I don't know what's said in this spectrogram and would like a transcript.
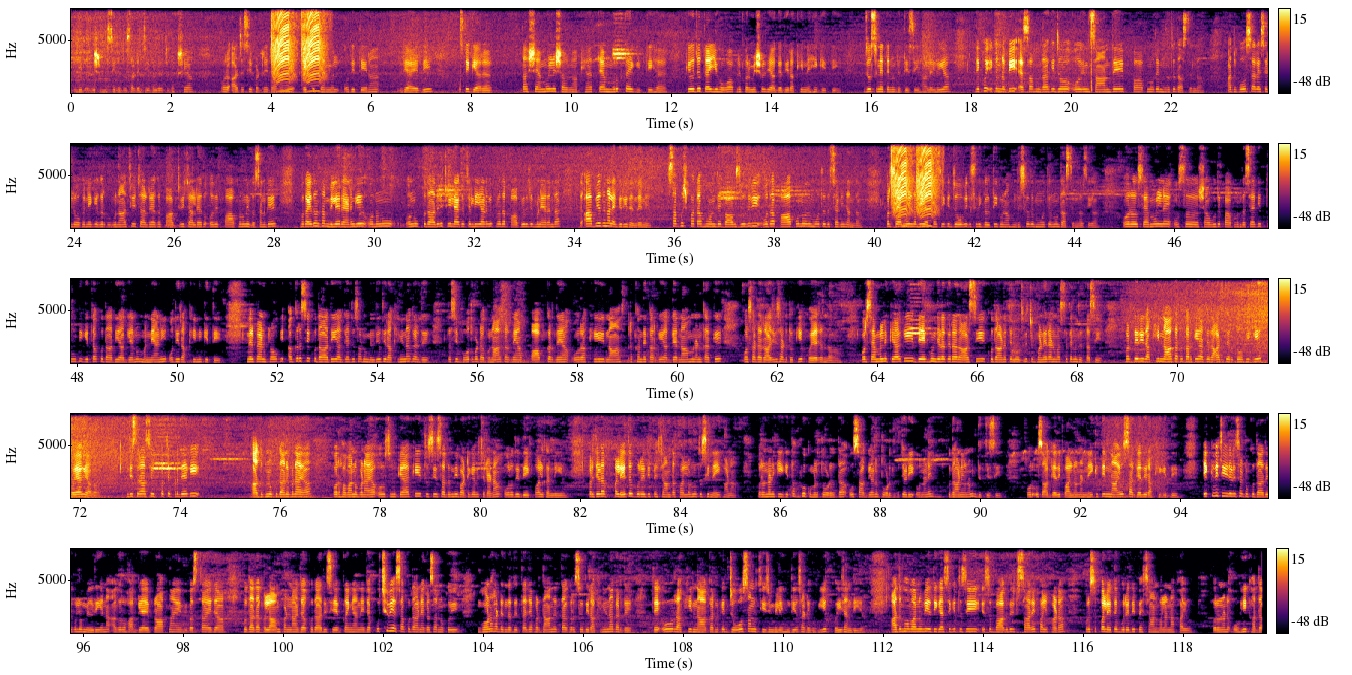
ਦੇ ਲਈ ਪ੍ਰਭੂ ਮਸੀਹ ਨੇ ਜੋ ਸਾਡੇ ਜੀਵਨ ਦੇ ਵਿੱਚ ਬਖਸ਼ਿਆ। ਔਰ ਅੱਜ ਅਸੀਂ ਪੜ੍ਹਨੇ ਜਾਵਾਂਗੇ 1 ਸੈਮੂਅਲ ਉਹਦੀ 13 ਅਧਿਆਏ ਦੀ ਉਸ ਦੀ 11 ਤਾਂ ਸ਼ੈਮੂਅਲ ਨੇ ਸ਼ਾਉਲ ਨੂੰ ਆਖਿਆ, ਤੈਂ ਮੂਰਖਤਾ ਕੀਤੀ ਹੈ ਕਿਉਂ ਜੋ ਤੈਂ ਯਹੋਵਾ ਆਪਣੇ ਪਰਮੇਸ਼ਵਰ ਦੀ ਆਗਿਆ ਦੀ ਰਾਖੀ ਨਹੀਂ ਕੀਤੀ, ਜੋ ਉਸਨੇ ਤੈਨੂੰ ਦਿੱਤੀ ਸੀ। ਹਾਲੇਲੂਇਆ ਦੇਖੋ, ਇੱਕ ਨਬੀ ਐਸਾ ਹੁੰਦਾ ਕਿ ਜੋ ਉਹ ਇਨਸਾਨ ਦੇ ਪਾਪ ਨੂੰ ਉਹਦੇ ਮੂੰਹ ਤੇ ਦੱਸ ਦਿੰਦਾ। ਅੱਜ ਬਹੁਤ ਸਾਰੇ ਐਸੇ ਲੋਕ ਨੇ ਕਿ ਅਗਰ ਕੋਈ ਗੁਨਾਹ 'ਚ ਵੀ ਚੱਲ ਰਿਹਾ, ਅਗਰ ਪਾਪ 'ਚ ਵੀ ਚੱਲ ਰਿਹਾ, ਤਾਂ ਉਹਦੇ ਪਾਪ ਨੂੰ ਨਹੀਂ ਦੱਸਣਗੇ। ਬਕਾਇਦਾ ਉਹਨਾਂ ਤਾਂ ਮਿਲੇ ਰਹਿਣਗੇ, ਉਹਨਾਂ ਨੂੰ, ਉਹਨੂੰ ਖੁਦਾ ਦੇ ਵਿੱਚ ਵੀ ਲੈ ਕੇ ਚੱਲੀ ਜਾਣਗੇ, ਪਰ ਉਹਦਾ ਪਾਪ ਵੀ ਉਹਦੇ 'ਚ ਬਣਿਆ ਰਹਿੰਦਾ ਤੇ ਆਪ ਵੀ ਉਹਦੇ ਨਾਲ ਐਗਰੀ ਰਹਿੰਦੇ ਨੇ। ਸਭ ਕੁਝ ਪਤਾ ਹੋਣ ਦੇ ਬਾਵਜੂਦ ਵੀ ਉਹਦਾ ਪਾਪ ਉਹਨੂੰ ਉਹਦੇ ਮੂੰਹ ਤੇ ਦੱਸਿਆ ਨਹੀਂ ਜਾਂਦਾ। ਪਰ ਸੈਮੂਅਲ ਨਬੀ ਐਸਾ ਸੀ ਕਿ ਜੋ ਵੀ ਕਿਸੇ ਦੀ ਗਲਤੀ, ਗੁਨਾਹ ਹੁੰਦੀ ਸੀ, ਉਹਦੇ ਮੂੰਹ ਤੇ ਉਹਨੂੰ ਦੱਸ ਦਿੰਦਾ ਸੀਗਾ। ਔਰ ਸੈਮੂਅਲ ਨੇ ਉਸ ਸ਼ਾਊਲ ਦੇ ਪਾਪ ਨੂੰ ਦੱਸਿਆ ਕਿ ਤੂੰ ਕੀ ਕੀਤਾ? ਖੁਦਾ ਦੀ ਆਗਿਆ ਨੂੰ ਮੰਨਿਆ ਨਹੀਂ, ਉਹਦੀ ਰਾਖੀ ਨਹੀਂ ਕੀਤੀ। ਮੇਰੇ ਭੈਣ ਭਰਾਓ, ਕਿ ਅਗਰ ਅਸੀਂ ਖੁਦਾ ਦੀ ਆਗਿਆ ਜੋ ਸਾਨੂੰ ਮਿਲਦੀ ਉਹਦੀ ਰਾਖੀ ਨਹੀਂ ਨਾ ਕਰਦੇ, ਤਾਂ ਅਸੀਂ ਬਹੁਤ ਵੱਡਾ ਗੁਨਾਹ ਕਰਦੇ ਹਾਂ, ਪਾਪ ਕਰਦੇ ਹਾਂ, ਉਹ ਰਾਖੀ ਨਾ ਰੱਖਣ ਦੇ ਕਰਕੇ, ਆਗਿਆ ਨਾ ਮੰਨਣ ਕਰਕੇ, ਔਰ ਸਾਡਾ ਰਾਜ ਵੀ ਸਾਡੇ ਤੋਂ ਕੀ ਖੋਇਆ ਜਾਂਦਾ ਵਾ। ਔਰ ਸੈਮੂਅਲ ਨੇ ਕਿਹਾ ਕਿ ਦੇਖ, ਹੁਣ ਜਿਹੜਾ ਤੇਰਾ ਰਾਜ ਸੀ, ਖੁਦਾ ਨੇ ਤੈਨੂੰ ਉਸ ਵਿੱਚ ਬਣੇ ਰਹਿਣ ਵਾਸਤੇ ਤੈਨੂੰ ਦਿੱਤਾ ਸੀ। ਪਰ ਤੇਰੀ ਰਾਖੀ ਨਾ ਕਰਨ ਕਰਕੇ ਅੱਜ ਰਾਜ ਤੇਰੇ ਤੋਂ ਕੀ ਕੀ ਖੋਇਆ ਗਿਆ ਵਾ। ਜਿਸ ਤਰ੍ਹਾਂ ਅਸੀਂ ਉੱਪਰ 'ਤੇ ਪੜ੍ਹਦੇ ਹਾਂ ਕਿ ਆਦਮ ਨੂੰ ਖੁਦਾ ਨੇ ਬਣਾਇਆ ਔਰ ਹਵਾ ਨੂੰ ਬਣਾਇਆ ਔਰ ਉਸ ਨੂੰ ਕਿਹਾ ਕਿ ਤੁਸੀਂ ਸਦਨ ਦੀ ਵਾਟਿਕਾ ਵਿੱਚ ਰਹਿਣਾ ਔਰ ਉਹਦੀ ਦੇਖਭਾਲ ਕਰਨੀ ਹੈ। ਪਰ ਜਿਹੜਾ ਭਲੇ ਤੇ ਬੁਰੇ ਦੀ ਪਹਿਚਾਣ ਦਾ ਫਲ ਉਹਨੂੰ ਤੁਸੀਂ ਨਹੀਂ ਖਾਣਾ। ਪਰ ਉਹਨਾਂ ਨੇ ਕੀ ਕੀਤਾ? ਹੁਕਮ ਨੂੰ ਤੋੜ ਦਿੱਤਾ। ਉਸ ਆਗਿਆ ਨੂੰ ਤੋੜ ਦਿੱਤਾ ਜਿਹੜੀ ਉਹਨਾਂ ਨੇ, ਖੁਦਾ ਨੇ ਉਹਨਾਂ ਨੂੰ ਦਿੱਤੀ ਸੀ। ਔਰ ਉਸ ਆਗਿਆ ਦੀ ਪਾਲਣਾ ਉਹਨਾਂ ਨੇ ਨਹੀਂ ਕੀਤੀ, ਨਾ ਹੀ ਉਸ ਆਗਿਆ ਦੀ ਰਾਖੀ ਕੀਤੀ। ਇੱਕ ਵੀ ਚੀਜ਼ ਜਿਹੜੀ ਸਾਨੂੰ ਖੁਦਾ ਦੇ ਵੱਲੋਂ ਮਿਲਦੀ ਹੈ ਨਾ, ਅਗਰ ਉਹ ਆਗਿਆ ਹੈ, ਪ੍ਰਾਰਥਨਾ ਹੈ, ਵਿਵਸਥਾ ਹੈ ਜਾਂ ਖੁਦਾ ਦਾ ਕਲਾਮ ਪੜ੍ਹਨਾ ਜਾਂ ਖੁਦਾ ਦੀ ਸੇਵਕਾਈਆਂ ਨੇ ਜਾਂ ਕੁਝ ਵੀ ਐਸਾ ਖੁਦਾ ਨੇ ਅਗਰ ਸਾਨੂੰ ਕੋਈ ਗੁਣ ਸਾਡੇ ਅੰਦਰ ਦਿੱਤਾ ਜਾਂ ਵਰਦਾਨ ਦਿੱਤਾ, ਅਗਰ ਅਸੀਂ ਉਹਦੀ ਰਾਖੀ ਨਹੀਂ ਨਾ ਕਰਦੇ, ਤੇ ਉਹ ਰਾਖੀ ਨਾ ਕਰਨ ਕੇ ਜੋ ਸਾਨੂੰ ਚੀਜ਼ ਮਿਲੀ ਹੁੰਦੀ ਉਹ ਸਾਡੇ ਕੋਲ ਕੀ ਹੈ ਜਾਂਦੀ ਹੈ। ਆਦਮ ਹਵਾ ਨੂੰ ਵੀ ਇਹਦੀ ਕਿਹਾ ਸੀ ਕਿ ਤੁਸੀਂ ਇਸ ਬਾਗ ਦੇ ਵਿੱਚ ਸਾਰੇ ਫਲ ਖਾਣਾ ਪਰ ਉਸ ਭਲੇ ਤੇ ਬੁਰੇ ਦੀ ਪਹਿਚਾਣ ਵਾਲਾ ਨਾ ਖਾਇਓ, ਪਰ ਉਹਨਾਂ ਨੇ ਉਹੀ ਖਾਧਾ।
